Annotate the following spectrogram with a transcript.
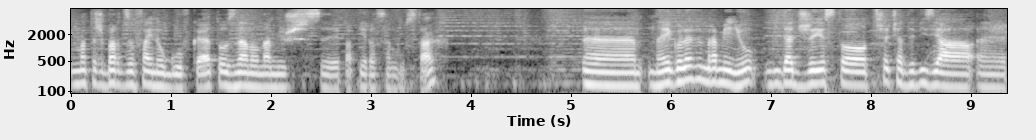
ma też bardzo fajną główkę, tą znaną nam już z papierosem w ustach. E, Na jego lewym ramieniu widać, że jest to trzecia dywizja e,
